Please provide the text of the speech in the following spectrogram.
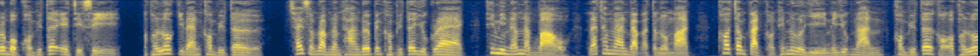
ระบบคอมพิวเตอร์ AGC Apollo Guidance Computer ใช้สำหรับนำทางโดยเป็นคอมพิวเตอร์ยุคแรกที่มีน้ำหนักเบา และทำงานแบบอัตโนมัติ ข้อจำกัดของเทคโนโลยีในยุคนั้น คอมพิวเตอร์ของ Apollo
